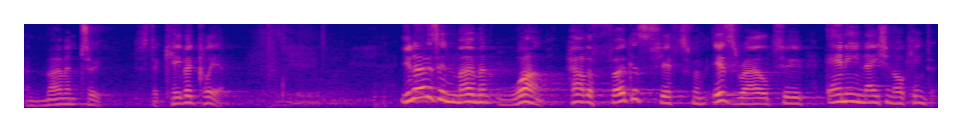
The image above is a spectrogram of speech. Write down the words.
and moment two, just to keep it clear. You notice in moment one how the focus shifts from Israel to any nation or kingdom.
